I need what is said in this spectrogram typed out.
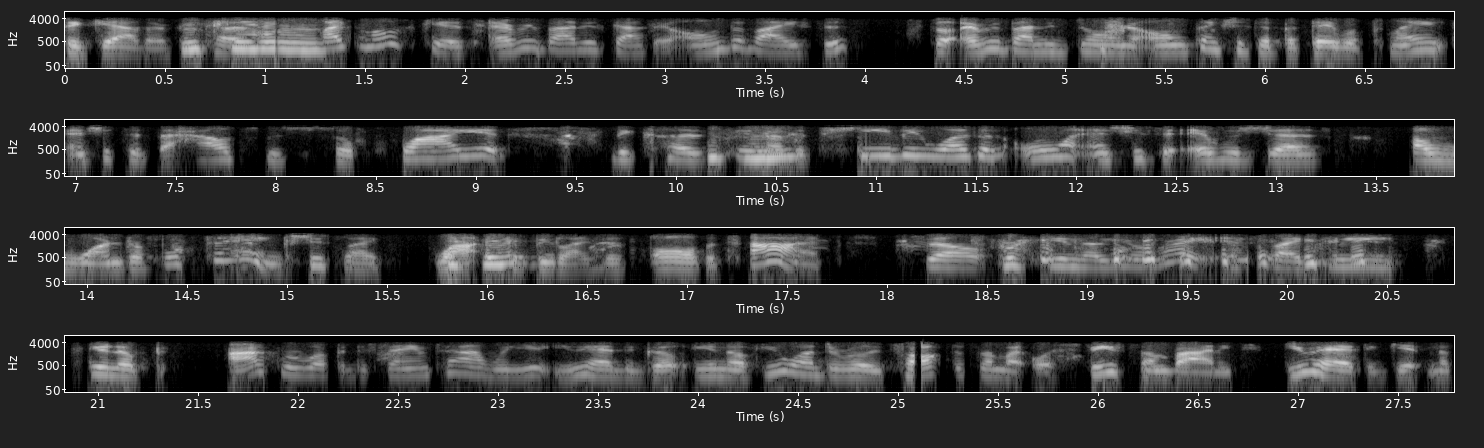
together because, mm-hmm. like most kids, everybody's got their own devices. So everybody's doing their own thing. She said, but they were playing, and she said the house was so quiet because mm-hmm. you know mm-hmm. the TV wasn't on, and she said it was just a wonderful thing. She's like, wow, it could be like this all the time. So you know, you're right. It's like we, you know, I grew up at the same time where you you had to go. You know, if you wanted to really talk to somebody or see somebody, you had to get in the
